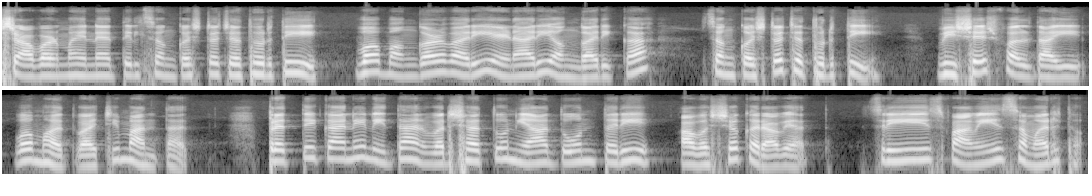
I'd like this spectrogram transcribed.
श्रावण महिन्यातील संकष्ट चतुर्थी व मंगळवारी येणारी अंगारिका संकष्ट चतुर्थी विशेष फलदायी व महत्त्वाची मानतात. प्रत्येकाने निदान वर्षातून या दोन तरी अवश्य कराव्यात. श्री स्वामी समर्थ.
